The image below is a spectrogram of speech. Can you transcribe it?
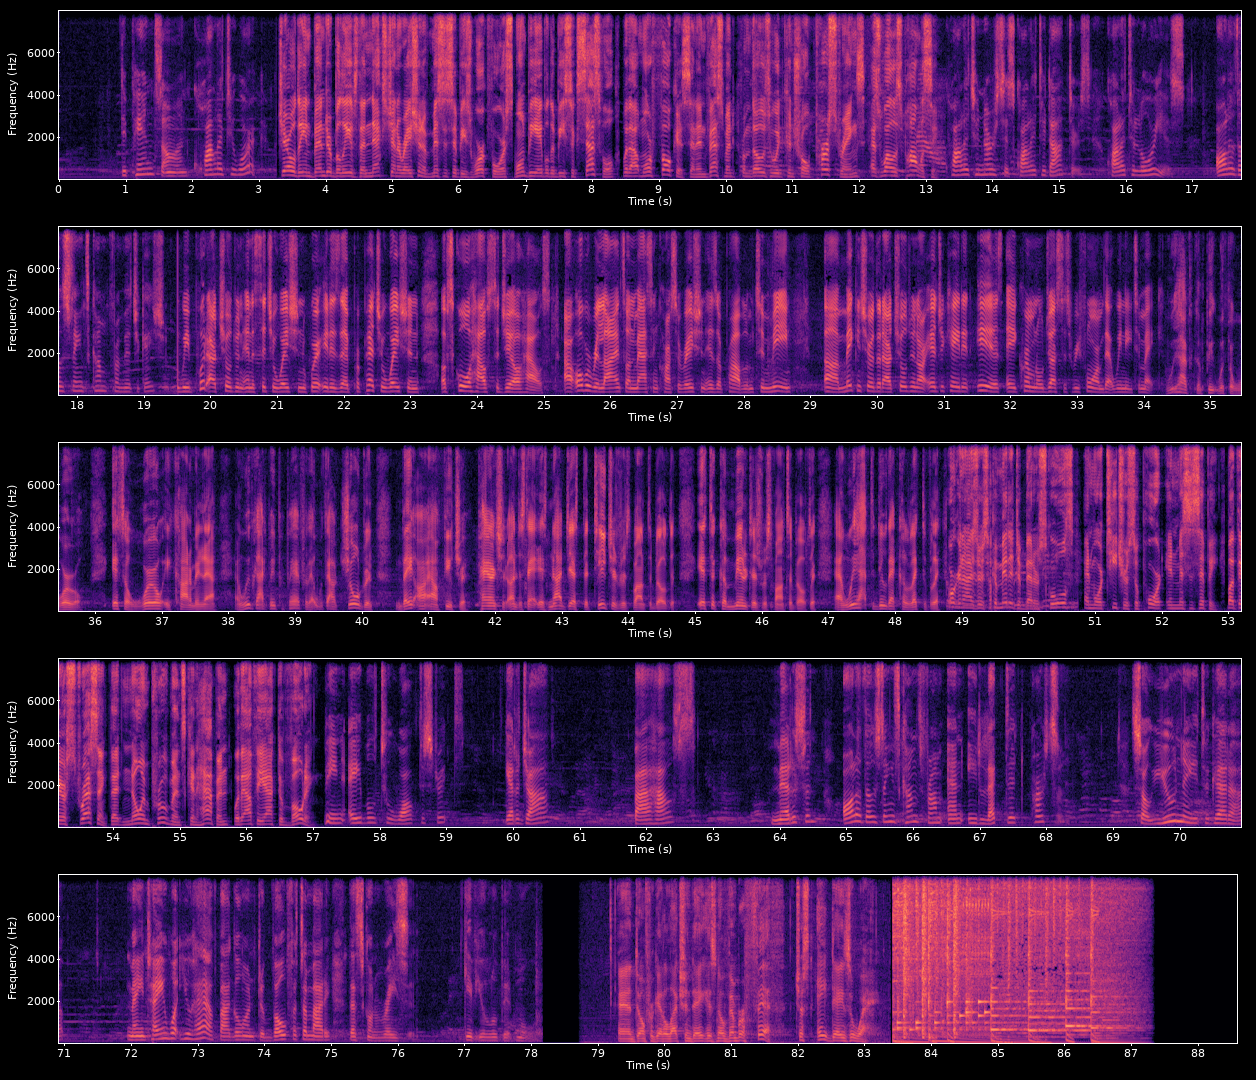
depends on quality work. Geraldine Bender believes the next generation of Mississippi's workforce won't be able to be successful without more focus and investment from those who would control purse strings as well as policy. Quality nurses, quality doctors, quality lawyers, all of those things come from education. We put our children in a situation where it is a perpetuation of schoolhouse to jailhouse. Our over reliance on mass incarceration is a problem. To me, uh, making sure that our children are educated is a criminal justice reform that we need to make. We have to compete with the world. It's a world economy now, and we've got to be prepared for that. With our children, they are our future. Parents should understand it's not just the teacher's responsibility, it's the community's responsibility, and we have to do that collectively. Organizers committed to better schools and more teacher support in Mississippi, but they're stressing that no improvements can happen without the act of voting. Being able to walk the street get a job, buy a house, medicine, all of those things comes from an elected person. So you need to get up, maintain what you have by going to vote for somebody that's going to raise it, give you a little bit more. And don't forget, Election Day is November 5th, just eight days away.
